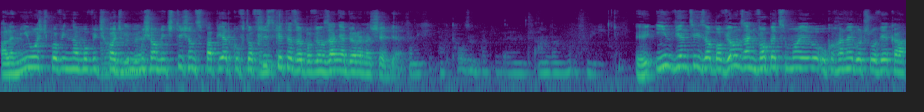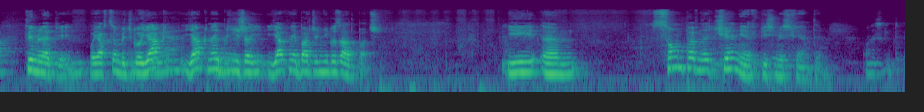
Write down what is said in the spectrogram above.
Ale miłość powinna mówić, choćbym musiał mieć tysiąc papierków, to wszystkie te zobowiązania biorę na siebie. Im więcej zobowiązań wobec mojego ukochanego człowieka, tym lepiej. Bo ja chcę być go jak, jak najbliżej, jak najbardziej o niego zadbać. I em, są pewne cienie w Piśmie Świętym. Verschiedene.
